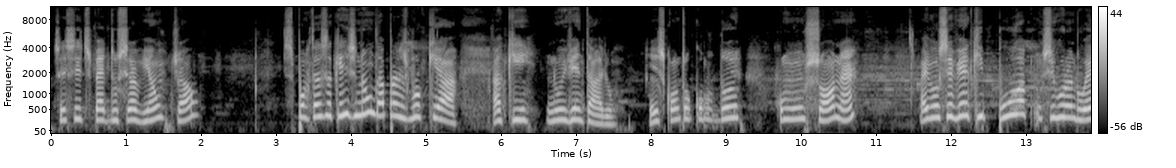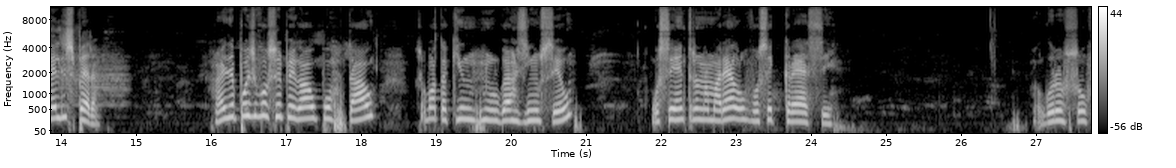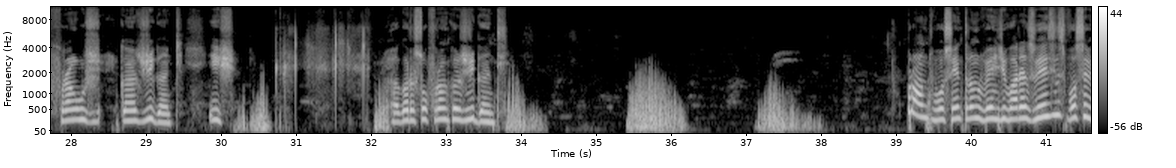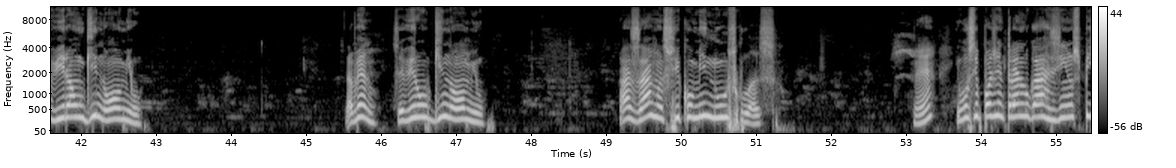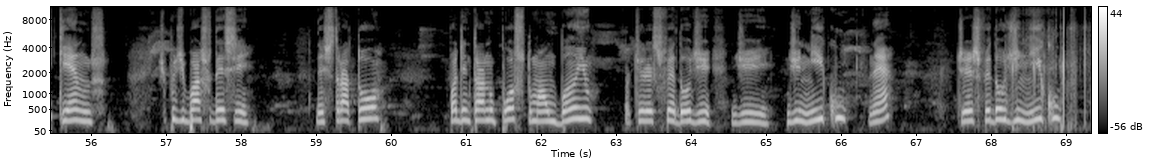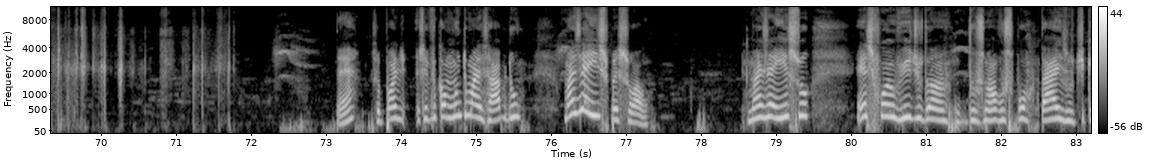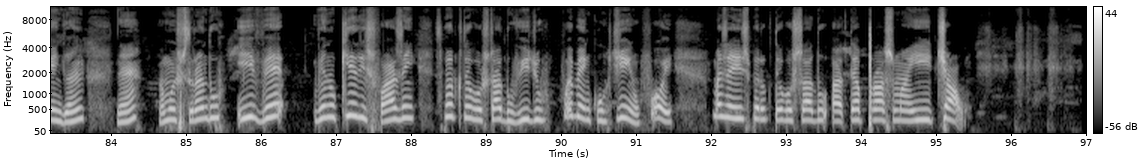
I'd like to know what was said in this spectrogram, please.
Você se despede do seu avião. Tchau. Esses portais aqui não dá para desbloquear aqui no inventário. Eles contam como dois, como um só, né? Aí você vem aqui, pula segurando ele, espera. Aí depois de você pegar o portal, você bota aqui no lugarzinho seu. Você entra no amarelo, você cresce. Agora eu sou frango gigante. Ixi. Agora eu sou frango gigante. Pronto, você entrando verde várias vezes, você vira um gnômio. Tá vendo? Você vira um gnômio. As armas ficam minúsculas. Né? E você pode entrar em lugarzinhos pequenos. Tipo debaixo desse desse trator. Pode entrar no poço, tomar um banho. Pra tirar esse fedor de, de, de Nico, né? Esse fedor de Nico. né? Você pode, você fica muito mais rápido. Mas é isso, pessoal. Mas é isso. Esse foi o vídeo da, dos novos portais do Chicken Gun, né? Tá mostrando e ver, vendo o que eles fazem. Espero que tenham gostado do vídeo. Foi bem curtinho, foi. Mas é isso, espero que tenham gostado. Até a próxima e tchau.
